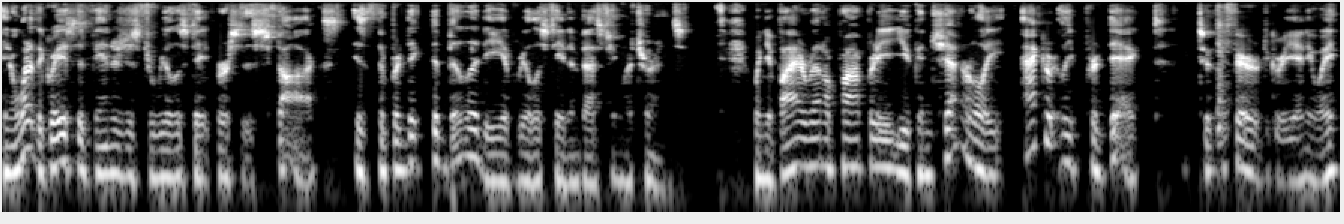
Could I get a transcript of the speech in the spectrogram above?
you know, one of the greatest advantages to real estate versus stocks is the predictability of real estate investing returns. When you buy a rental property, you can generally accurately predict, to a fair degree anyway,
